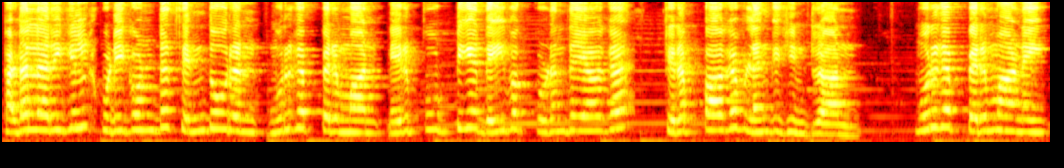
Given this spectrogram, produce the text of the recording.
கடல் அருகில் குடிகொண்ட செந்தூரன் முருகப்பெருமான் நெருப்பூட்டிய தெய்வக் குழந்தையாக சிறப்பாக விளங்குகின்றான். முருகப்பெருமானை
